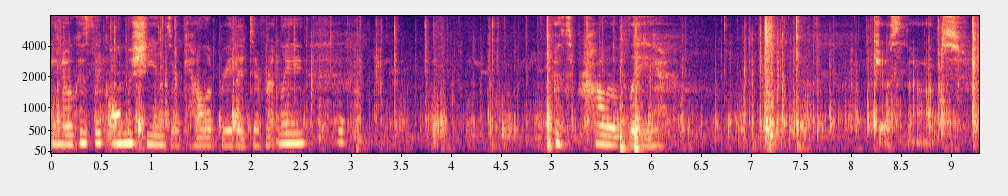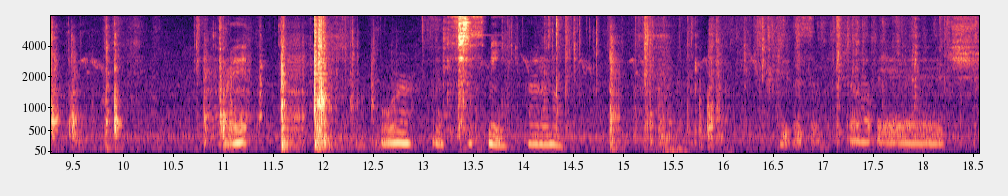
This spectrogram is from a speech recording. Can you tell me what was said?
you know, because like all machines are calibrated differently. It's probably just that. Right? Or it's just me. I don't know. Do this in the garbage.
